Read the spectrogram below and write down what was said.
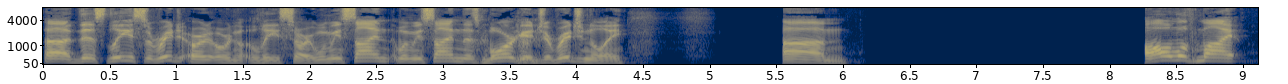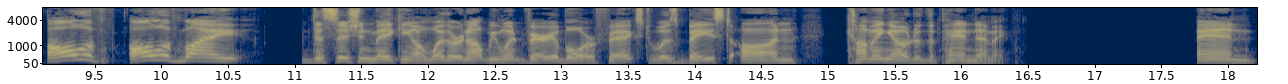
uh, this lease orig- or, or lease, sorry, when we signed when we signed this mortgage originally, um, all of my all of all of my decision making on whether or not we went variable or fixed was based on coming out of the pandemic. And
